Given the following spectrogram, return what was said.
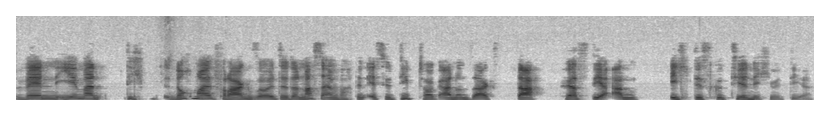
wenn jemand dich nochmal fragen sollte, dann machst du einfach den SEO Deep Talk an und sagst, da, hörst dir an, ich diskutiere nicht mit dir.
